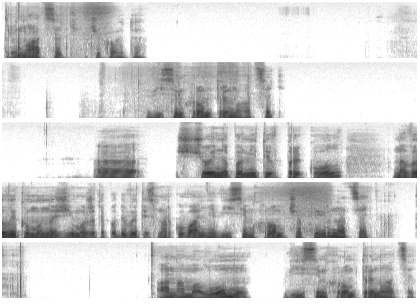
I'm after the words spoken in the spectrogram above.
13. Чекайте. 8 хром 13. Щойно помітив прикол. На великому ножі можете подивитись маркування 8 хром 14, а на малому 8 хром 13.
